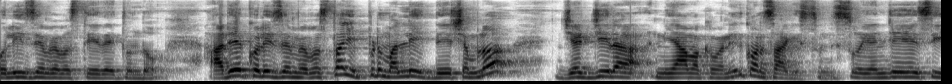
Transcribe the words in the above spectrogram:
కొలీజియం వ్యవస్థ ఏదైతుందో అదే కొలీజియం వ్యవస్థ ఇప్పుడు మళ్ళీ దేశంలో జడ్జీల నియామకం అనేది కొనసాగిస్తుంది. సో ఎన్జేఏసి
